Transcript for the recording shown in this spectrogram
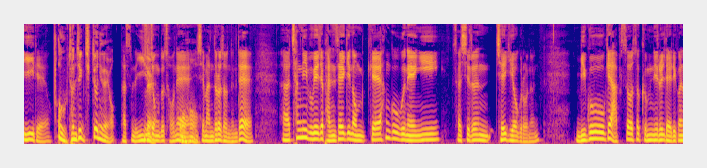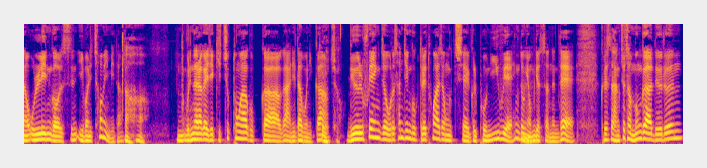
12일이에요. 어, 전쟁 직전이네요. 맞습니다. 2주 네. 정도 전에 어허. 이제 만들어졌는데 아, 창립 후에 이제 반세기 넘게 한국은행이 사실은 제 기억으로는 미국에 앞서서 금리를 내리거나 올린 것은 이번이 처음입니다. 아하. 음, 우리나라가 이제 기축 통화 국가가 아니다 보니까 그렇죠. 늘 후행적으로 선진국들의 통화 정책을 본 이후에 행동이 음. 옮겼었는데 그래서 당초 전문가들은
